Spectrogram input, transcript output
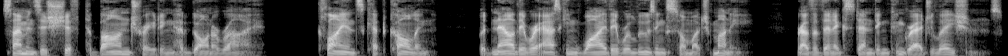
Simons' shift to bond trading had gone awry. Clients kept calling, but now they were asking why they were losing so much money, rather than extending congratulations.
